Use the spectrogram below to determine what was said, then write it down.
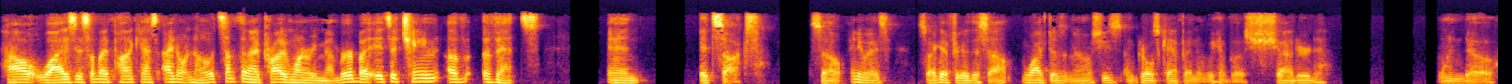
How why is this on my podcast? I don't know. It's something I probably want to remember, but it's a chain of events, and it sucks. So, anyways, so I got to figure this out. Wife doesn't know. She's a girls' camp, and we have a shattered window,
